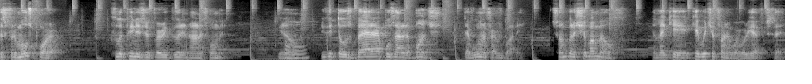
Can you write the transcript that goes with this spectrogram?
because for the most part, Filipinas are very good and honest women. You know, mm-hmm. you get those bad apples out of the bunch that ruin it for everybody. So I'm gonna shut my mouth and like, hey, hey, what's your final word? What do you have to say?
